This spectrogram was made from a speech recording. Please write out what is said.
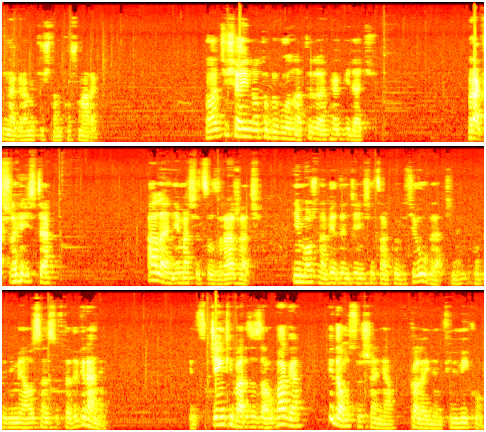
nagram jakiś tam koszmarek. No a dzisiaj no to by było na tyle, jak widać. Brak szczęścia. Ale nie ma się co zrażać. Nie można w jeden dzień się całkowicie ubrać, nie? bo by nie miało sensu wtedy granie. Więc dzięki bardzo za uwagę i do usłyszenia w kolejnym filmiku.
